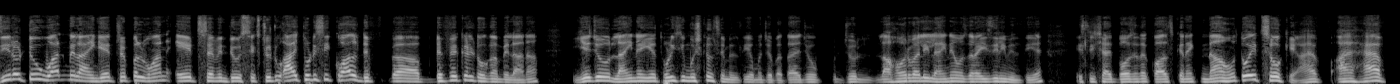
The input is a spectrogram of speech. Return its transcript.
zero two one मिलाएँगे triple one eight seven two six two two आज थोड़ी सी कॉल डिफ़िकल्ट होगा मिलाना। ये जो लाइन है, ये थोड़ी सी मुश्किल से मिलती है, मुझे पता है। जो जो लाहौर वाली लाइन है, वो जरा इजीली मिलती है। इसलिए शायद बहुत ज़्यादा कॉल्स कनेक्ट ना हो तो it's okay I have I have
